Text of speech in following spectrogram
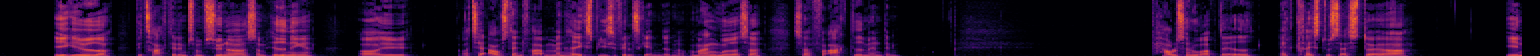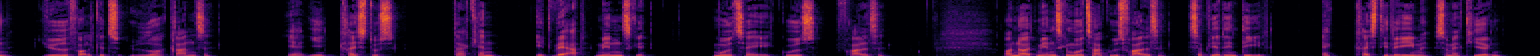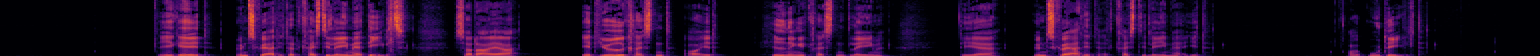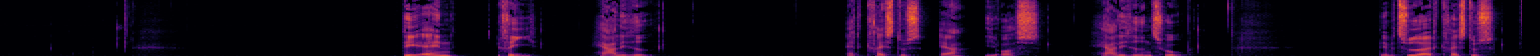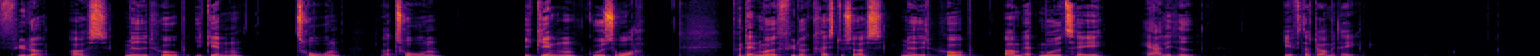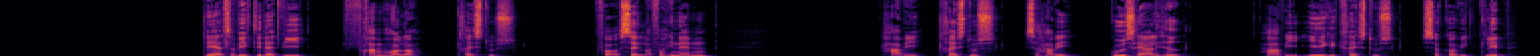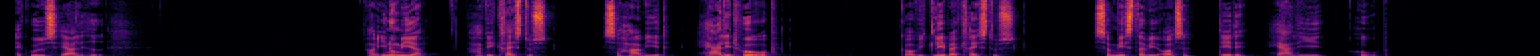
ikke-jøder betragte dem som syndere, som hedninge, og, øh, og tage afstand fra dem. Man havde ikke spisefællesskab med dem, og på mange måder så, så foragtede man dem. Paulus har nu opdaget, at Kristus er større end jødefolkets ydre grænse. Ja, i Kristus, der kan et hvert menneske modtage Guds frelse. Og når et menneske modtager Guds frelse, så bliver det en del af Kristi læme, som er kirken. Det er ikke et ønskværdigt, at Kristi læme er delt, så der er et jødekristent og et hedningekristent læme. Det er ønskværdigt, at Kristi læme er et og udelt. Det er en rig herlighed, at Kristus er i os. Herlighedens håb. Det betyder, at Kristus fylder os med et håb igennem troen, og troen igennem Guds ord. På den måde fylder Kristus os med et håb om at modtage herlighed efter dommedag. Det er altså vigtigt, at vi fremholder Kristus for os selv og for hinanden. Har vi Kristus, så har vi Guds herlighed. Har vi ikke Kristus, så går vi glip af Guds herlighed. Og endnu mere, har vi Kristus, så har vi et herligt håb. Går vi glip af Kristus, så mister vi også dette herlige håb.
